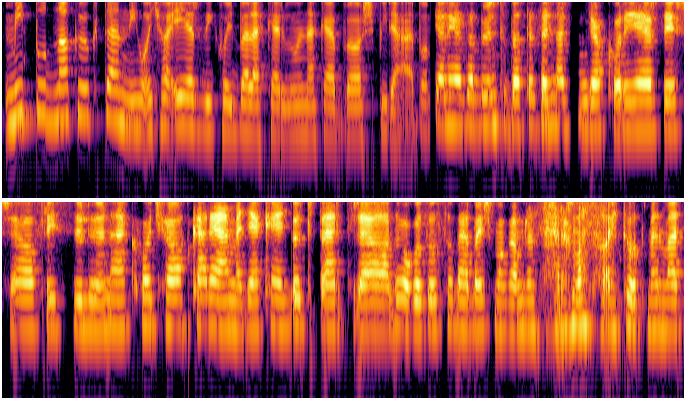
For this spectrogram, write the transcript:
Mit tudnak ők tenni, hogyha érzik, hogy belekerülnek ebbe a spirálba? Igen, ez a bűntudat, ez egy nagyon gyakori érzése a friss szülőnek, hogyha akár elmegyek egy öt percre a dolgozószobába, és magamra zárom az ajtót, mert már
